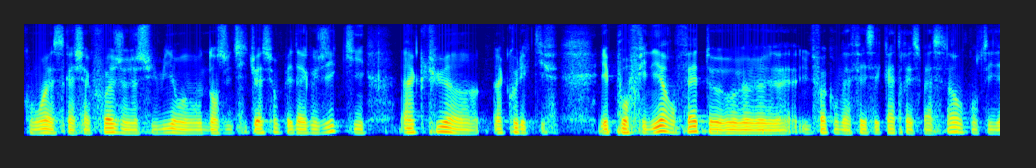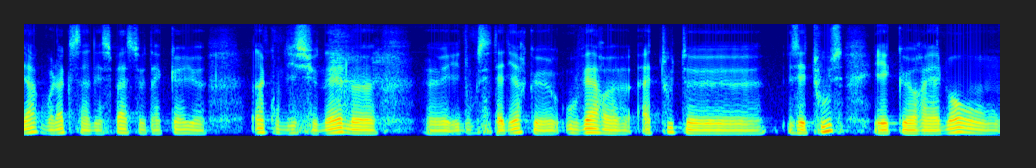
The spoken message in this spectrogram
Comment est-ce qu'à chaque fois je suis mis dans une situation pédagogique qui inclut un, collectif Et pour finir, en fait, euh, une fois qu'on a fait ces quatre espaces-là, on considère voilà, que c'est un espace d'accueil euh, inconditionnel. Euh, et donc, c'est-à-dire que ouvert à toutes et tous, et que réellement on,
